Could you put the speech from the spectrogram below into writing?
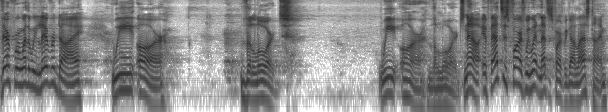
Therefore, whether we live or die, we are the Lord's. We are the Lord's. Now, if that's as far as we went, and that's as far as we got last time,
